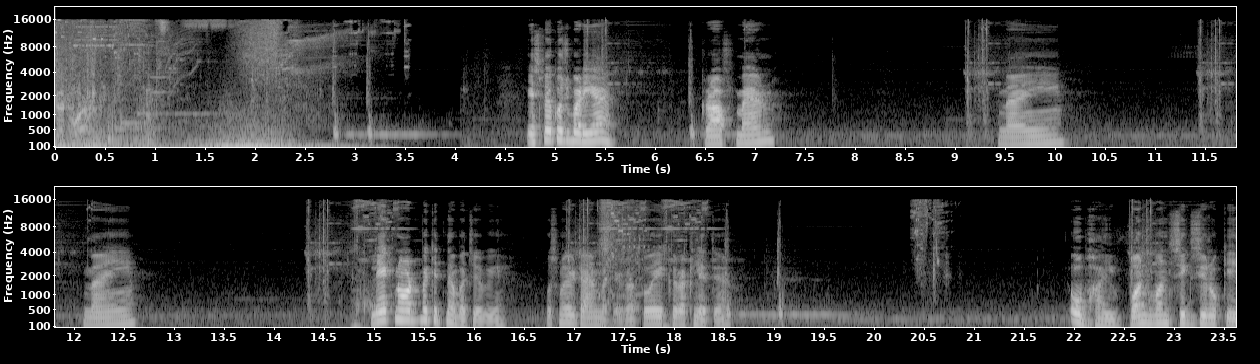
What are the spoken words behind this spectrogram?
Good work. इस पे कुछ बढ़िया है। क्राफ्टमैन नहीं। नहीं। लेक नॉट में कितने बचे भी? उसमें भी टाइम लगेगा तो एक रख लेते हैं। ओ भाई वन वन सिक्स ज़ीरो के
